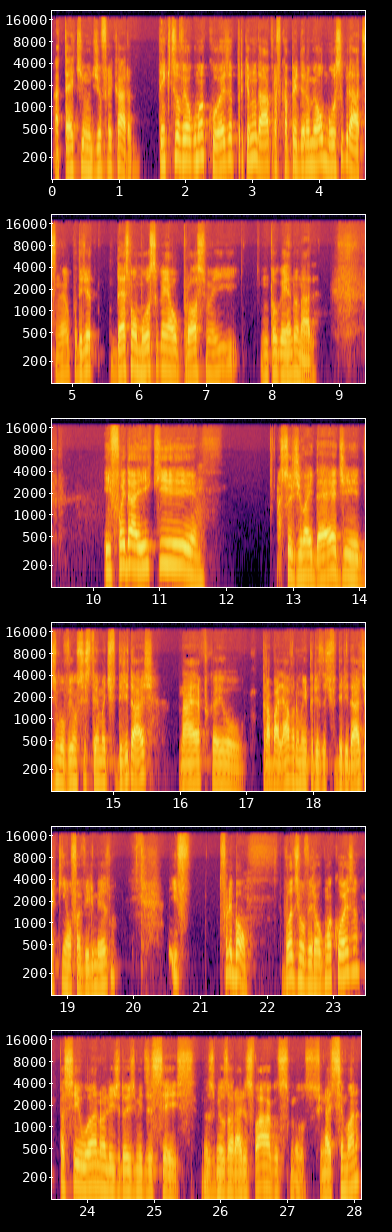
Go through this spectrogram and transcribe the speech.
Até que um dia eu falei, cara, tem que desenvolver alguma coisa, porque não dá para ficar perdendo o meu almoço grátis, né? Eu poderia, décimo almoço, ganhar o próximo aí, não tô ganhando nada. E foi daí que surgiu a ideia de desenvolver um sistema de fidelidade. Na época eu trabalhava numa empresa de fidelidade aqui em Alphaville mesmo. E falei, bom, vou desenvolver alguma coisa. Passei o ano ali de 2016 nos meus horários vagos, meus finais de semana,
